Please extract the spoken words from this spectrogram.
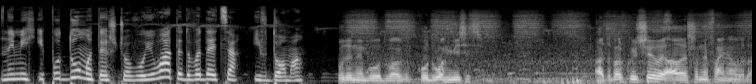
не міг і подумати, що воювати доведеться і вдома. Води не було по двох місяців. А тепер включили, але ще не файна вода.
